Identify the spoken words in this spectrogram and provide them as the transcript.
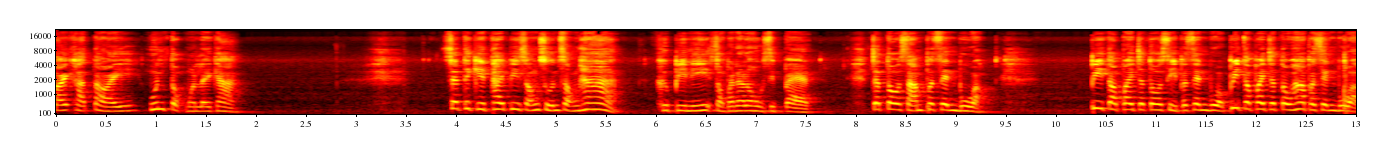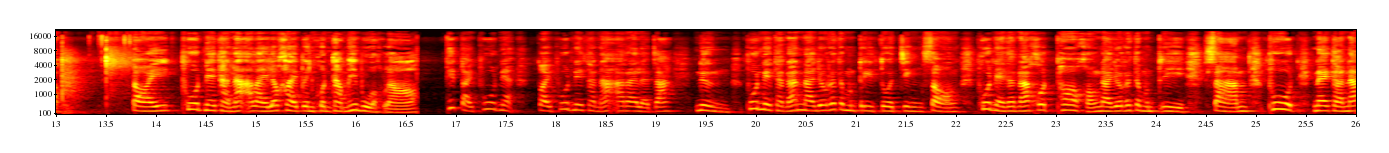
ต่อยขาต่อย หุ้นตกหมดเลยค่ะ เศรษฐกิจไทยปี 2025 คือปีนี้ 2568 จะโต 3%บวก ปีต่อไปจะโต 4%บวก ปีต่อไปจะโต 5%บวก ต้อยพูดในฐานะอะไรแล้วใครเป็นคนทำให้บวกหรอ ที่ต่อยพูดเนี่ยต่อยพูดในฐานะอะไรเหรอจ๊ะหนึ่งพูดในฐานะนายกรัฐมนตรีตัวจริงสองพูดในฐานะโคตรพ่อของนายกรัฐมนตรีสามพูดในฐานะ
